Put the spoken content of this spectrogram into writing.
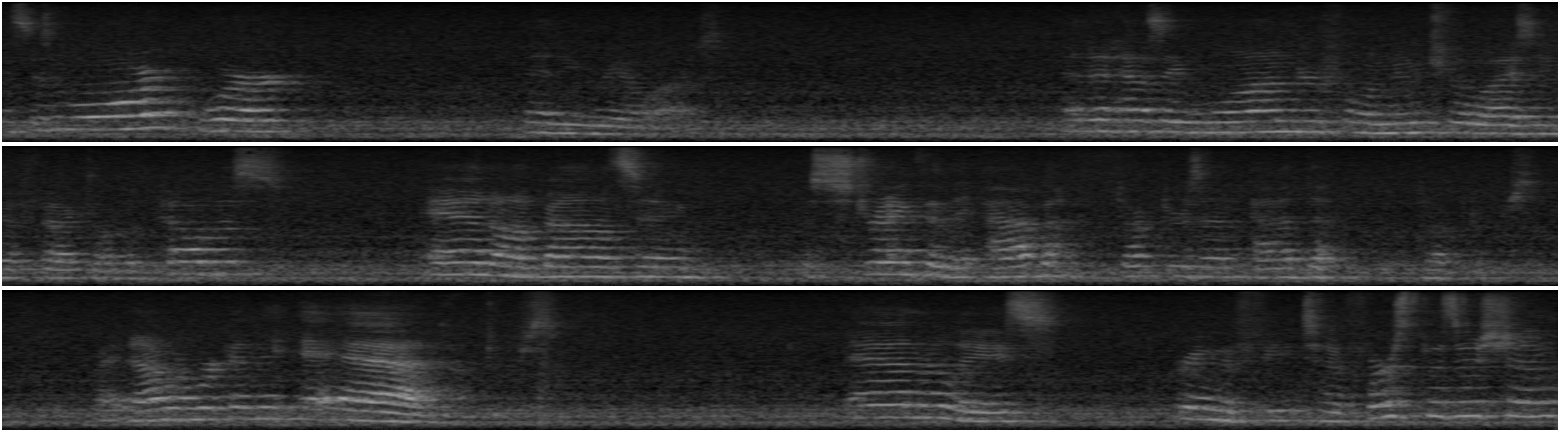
This is more work than you realize. And it has a wonderful neutralizing effect on the pelvis and on balancing the strength in the abductors and adductors. Right now we're working the adductors. And release. Bring the feet to first position.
